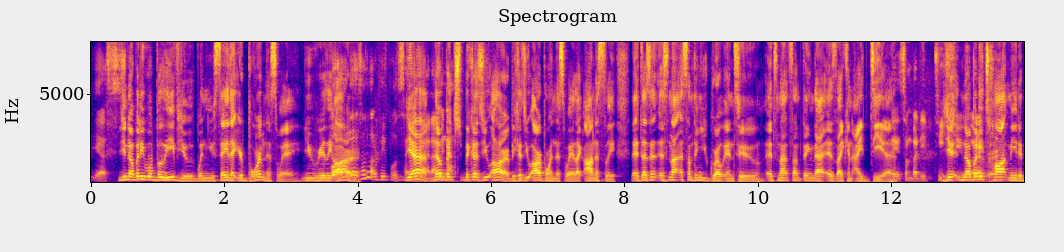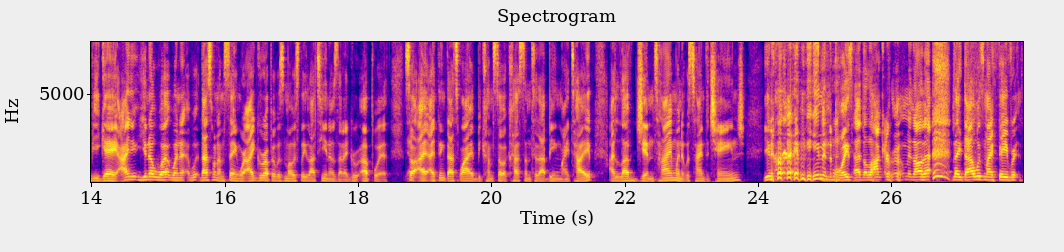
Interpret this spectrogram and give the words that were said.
Yes. You nobody will believe you when you say that you're born this way. You really Well, are. There's a lot of people saying Yeah, that. I no, mean, but because you are, because you are born this way. Like honestly, it doesn't. It's not something you grow into. It's not something that is like an idea. Somebody teach You- you. nobody whatever. taught me to be gay. I, you know what? When that's what I'm saying. Where I grew up, it was mostly Latinos that I grew up with. So I, I think that's why I become so accustomed to that being my type. I loved gym time when it was time to change. You know what I mean? And the boys had the locker room and all that. Like that was my favorite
